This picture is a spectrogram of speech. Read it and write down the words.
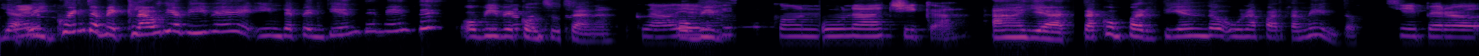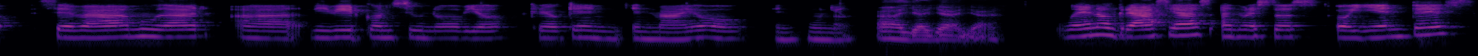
Ya, Bueno. Y cuéntame, ¿Claudia vive independientemente o vive No. con Susana? Claudia O vive- vive con una chica, Ah, ya, está compartiendo un apartamento. Sí, pero se va a mudar a vivir con su novio, creo que en, en mayo o en junio. Ah, ya, ya, ya. Bueno, gracias a nuestros oyentes.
